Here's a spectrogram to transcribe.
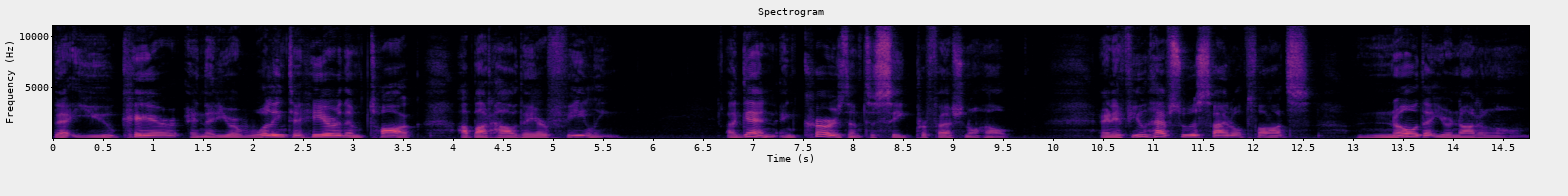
that you care and that you're willing to hear them talk about how they are feeling. Again, encourage them to seek professional help. And if you have suicidal thoughts, know that you're not alone.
